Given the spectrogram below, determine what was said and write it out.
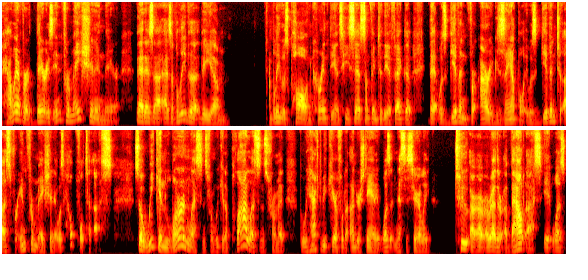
However, there is information in there that as uh, as I believe the the um, I believe it was Paul in Corinthians, he says something to the effect of that was given for our example. It was given to us for information that was helpful to us. So we can learn lessons from, we can apply lessons from it, but we have to be careful to understand it wasn't necessarily to, or, or rather about us. It was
